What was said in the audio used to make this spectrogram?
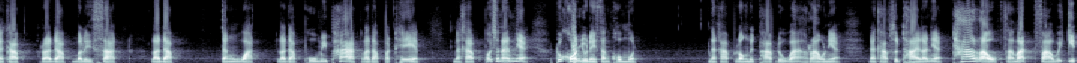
นะครับ ระดับบริษัท ระดับจังหวัด ระดับภูมิภาค ระดับประเทศนะครับ เพราะฉะนั้นเนี่ยทุกคนอยู่ในสังคมหมดนะครับ ลองนึกภาพดูว่าเราเนี่ย นะครับ สุดท้ายแล้วเนี่ยถ้าเราสามารถฝ่าวิกฤต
